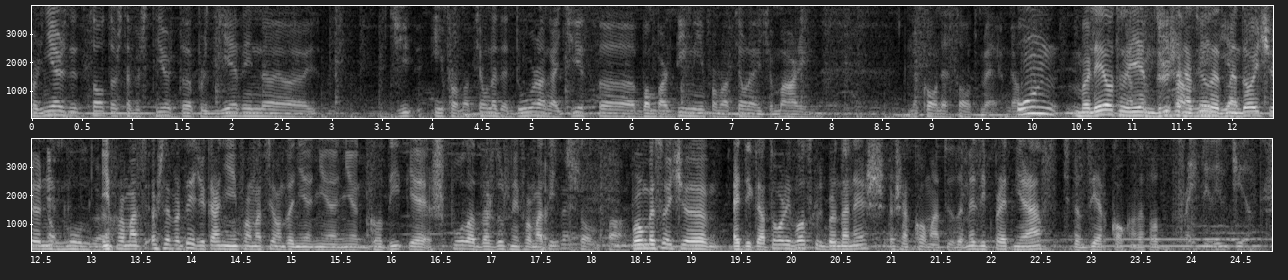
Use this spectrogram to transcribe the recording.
për njerëzit sot është e vështirë të përzgjedhin gjithë informacionet e duhura nga gjithë bombardimi i informacioneve që marrim në kohën e sotme. Nga unë më lejo të jem ndryshe nga ty dhe të mendoj që nuk informacion është e vërtetë që ka një informacion dhe një një një goditje shpulla e vazhdueshme informative. Shumë po. Por unë besoj që ai diktatori i vockël brenda nesh është akoma aty dhe mezi pret një rast që të nxjerrë kokën dhe të thotë vriti të gjithë.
